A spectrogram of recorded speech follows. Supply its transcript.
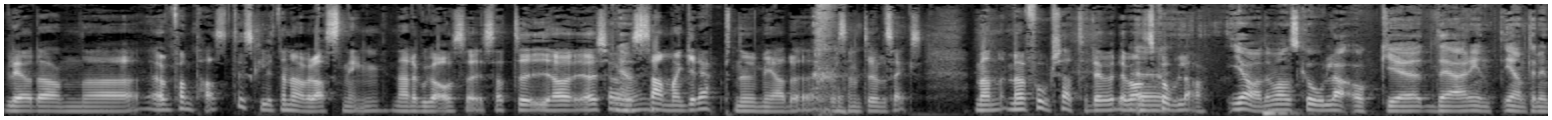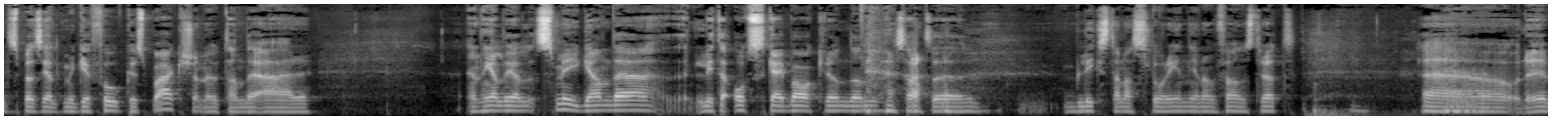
blev det en, eh, en fantastisk liten överraskning när det begav sig. Så eh, jag, jag kör Ja. samma grepp nu med eh, Resident Evil 6. Men, men fortsätt, det, det var en skola. Ja, det var en skola och det är inte, egentligen inte speciellt mycket fokus på action utan det är en hel del smygande, lite åska i bakgrunden så att blixtarna slår in genom fönstret. Eh, och det är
